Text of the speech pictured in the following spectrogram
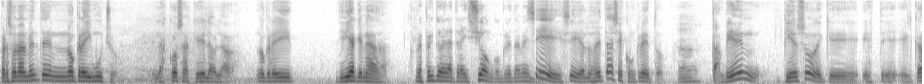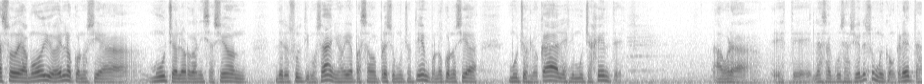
Personalmente no creí mucho en las cosas que él hablaba, no creí, diría que nada. Respecto de la traición, concretamente. Sí, sí, a los detalles concretos. Ah. También pienso de que este, el caso de Amodio, él no conocía mucho la organización de los últimos años, había pasado preso mucho tiempo, no conocía muchos locales ni mucha gente. Ahora, este, las acusaciones son muy concretas,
